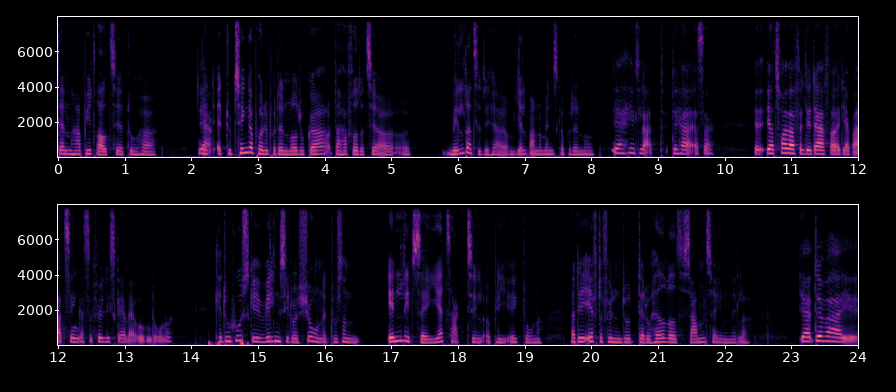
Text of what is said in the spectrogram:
den har bidraget til, at du har ja. at, at du tænker på det på den måde, du gør, der har fået dig til at, at melde dig til det her og hjælpe andre mennesker på den måde? Ja, helt klart. Det her, altså, jeg, jeg tror i hvert fald, det er derfor, at jeg bare tænker, selvfølgelig skal jeg være åben donor. Kan du huske, hvilken situation, at du sådan endeligt sagde ja tak til at blive ægdonor? Var det efterfølgende, da du havde været til samtalen, eller... Ja, det var, øh,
